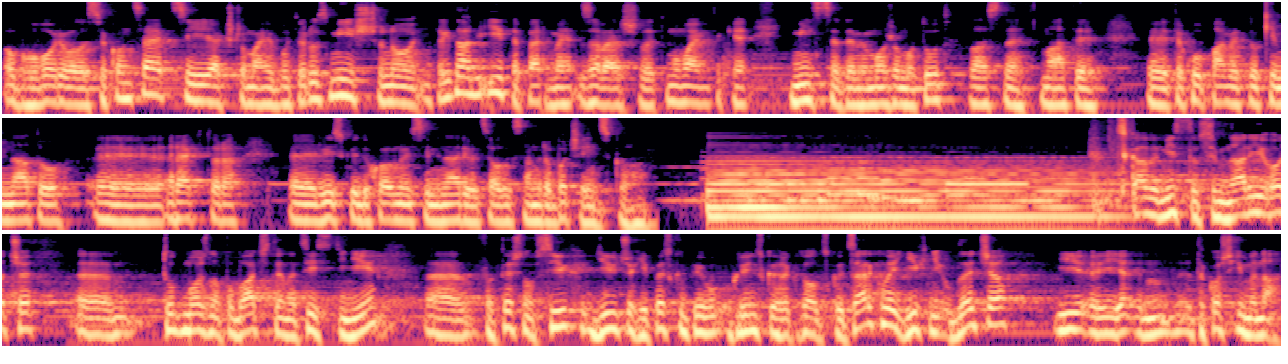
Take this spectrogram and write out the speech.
Обговорювалися концепції, як що має бути розміщено, і так далі. І тепер ми завершили. Тому маємо таке місце, де ми можемо тут власне мати е, таку пам'ятну кімнату е, ректора е, Львівської духовної семінарії отця Олександра Бочинського. Цікаве місце в семінарії. Отже, тут можна побачити на цій стіні фактично всіх діючих єпископів Української греко-католицької церкви, їхні обличчя і також імена.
